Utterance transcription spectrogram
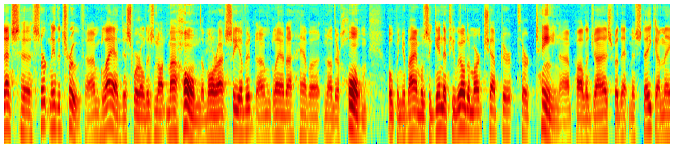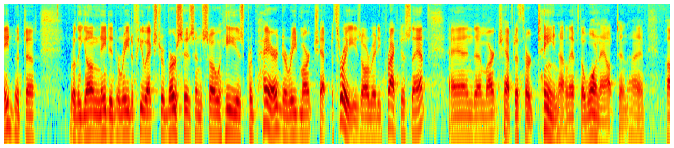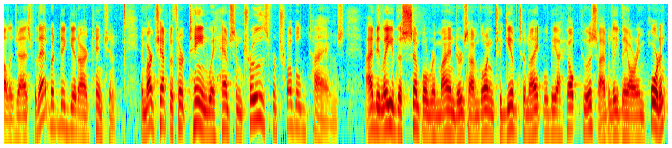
that's uh, certainly the truth. I'm glad this world is not my home. The more I see of it, I'm glad I have another home. Open your Bibles again, if you will, to Mark chapter 13. I apologize for that mistake I made, but uh, Brother Young needed to read a few extra verses, and so he is prepared to read Mark chapter 3. He's already practiced that. And uh, Mark chapter 13, I left the one out, and I apologize for that, but did get our attention. In Mark chapter 13, we have some truths for troubled times. I believe the simple reminders I'm going to give tonight will be a help to us. I believe they are important.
